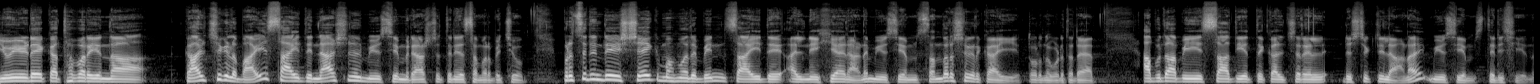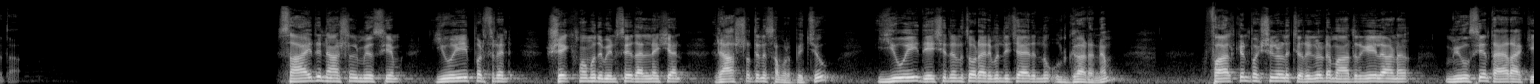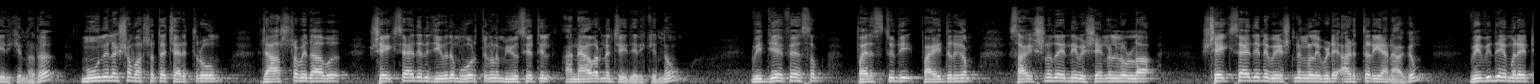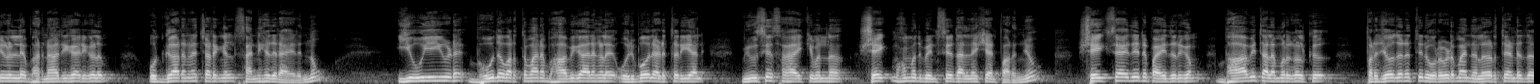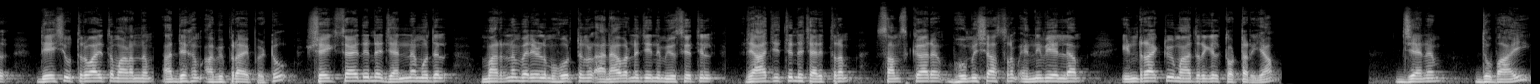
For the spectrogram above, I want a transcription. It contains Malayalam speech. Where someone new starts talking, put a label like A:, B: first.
A: യു എയുടെ കഥ പറയുന്ന കാഴ്ചകളുമായി സായിദ് നാഷണൽ മ്യൂസിയം രാഷ്ട്രത്തിന് സമർപ്പിച്ചു. President Sheikh Mohammed bin Zayed Al നെഹ്യാനാണ് museum സന്ദർശകർക്കായി തുറന്നുകൊടുത്തത്. അബുദാബി സാദിയത്ത് കൾച്ചറൽ ഡിസ്ട്രിക്റ്റിലാണ് മ്യൂസിയം സ്ഥിതി ചെയ്യുന്നത്.
B: Zayed national museum U A president Sheikh Mohammed bin Zayed Al Nahyan രാഷ്ട്രത്തിന് സമർപ്പിച്ചു. യു എ ദേശീയ ദിനത്തോടനുബന്ധിച്ചായിരുന്നു ഉദ്ഘാടനം. ഫാൽക്കൺ പക്ഷികളുടെ ചെറുകളുടെ മാതൃകയിലാണ് മ്യൂസിയം തയ്യാറാക്കിയിരിക്കുന്നത്. മൂന്ന് ലക്ഷം വർഷത്തെ ചരിത്രവും രാഷ്ട്രപിതാവ് ഷെയ്ഖ് സായിദിന്റെ ജീവിത മുഹൂർത്തങ്ങളും മ്യൂസിയത്തിൽ അനാവരണം ചെയ്തിരിക്കുന്നു. വിദ്യാഭ്യാസം പരിസ്ഥിതി പൈതൃകം സഹിഷ്ണുത എന്നീ വിഷയങ്ങളിലുള്ള ഷെയ്ഖ് സായിദിന്റെ വീക്ഷണങ്ങൾ ഇവിടെ അടുത്തറിയാനാകും. വിവിധ എമിറേറ്റുകളിലെ ഭരണാധികാരികളും ഉദ്ഘാടന ചടങ്ങിൽ സന്നിഹിതരായിരുന്നു. യു എയുടെ ഭൂതവർത്തമാന ഭാവികാലങ്ങളെ ഒരുപോലെ അടുത്തറിയാൻ മ്യൂസിയം സഹായിക്കുമെന്ന് Sheikh Mohammed bin Zayed Al Nahyan പറഞ്ഞു. ഷെയ്ഖ് സായിദിന്റെ പൈതൃകം ഭാവി തലമുറകൾക്ക് പ്രചോദനത്തിന് ഉറവിടമായി നിലനിർത്തേണ്ടത് ദേശീയ ഉത്തരവാദിത്തമാണെന്നും അദ്ദേഹം അഭിപ്രായപ്പെട്ടു. ഷെയ്ഖ് സായിദിന്റെ ജനനം മുതൽ മരണം വരെയുള്ള മുഹൂർത്തങ്ങൾ അനാവരണം ചെയ്യുന്ന മ്യൂസിയത്തിൽ രാജ്യത്തിന്റെ ചരിത്രം സംസ്കാരം ഭൂമിശാസ്ത്രം എന്നിവയെല്ലാം ഇന്ററാക്റ്റീവ് മാതൃകയിൽ തൊട്ടറിയാം. ജനം ദുബായ്.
